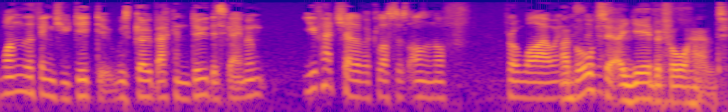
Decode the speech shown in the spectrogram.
one of the things you did do was go back and do this game, and you've had Shadow of the Colossus on and off for a while. And I bought it a year beforehand.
